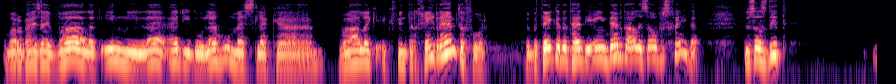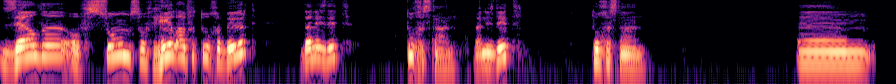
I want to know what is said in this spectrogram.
Waarop hij zei, waarlijk, inni la ajidu lahu maslaka. Waarlijk, ik vind er geen ruimte voor. Dat betekent dat hij die een derde al is overschreden. Dus als dit zelden of soms of heel af en toe gebeurt, dan is dit toegestaan. Dan is dit toegestaan. Um,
